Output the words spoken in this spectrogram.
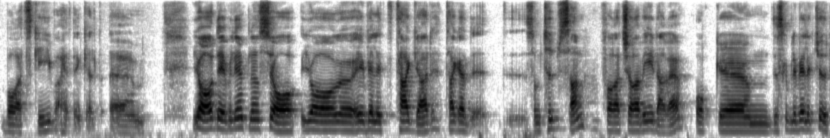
bara att skriva helt enkelt. Um, Ja, det är väl egentligen så. Jag eh, är väldigt taggad. Taggad eh, som tusan för att köra vidare. Och eh, det ska bli väldigt kul.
